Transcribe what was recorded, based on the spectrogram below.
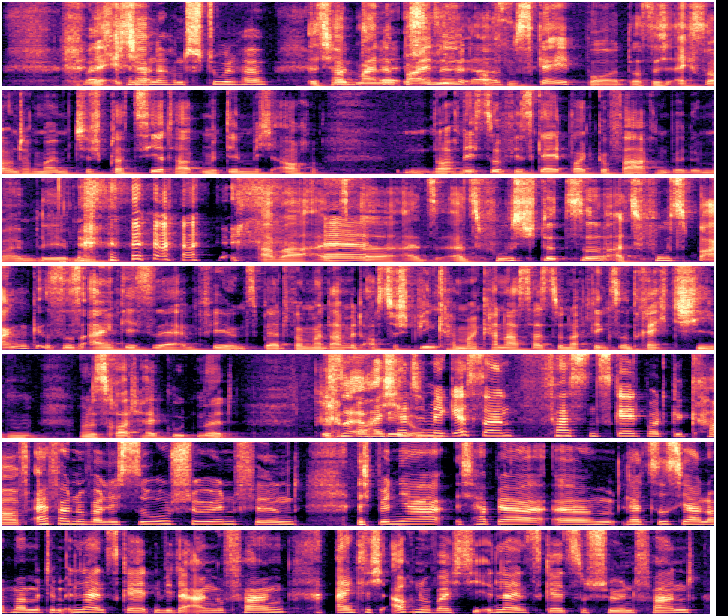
weil ja, ich, ich hab, anderen Stuhl habe. Ich habe meine äh, Beine auf dem Skateboard, das ich extra unter meinem Tisch platziert habe, mit dem ich auch noch nicht so viel Skateboard gefahren bin in meinem Leben. Aber als, äh. Äh, als, als Fußstütze, als Fußbank ist es eigentlich sehr empfehlenswert, weil man damit auch so spielen kann. Man kann das halt so nach links und rechts schieben und es rollt halt gut mit. Oh, ich hätte mir gestern fast ein Skateboard gekauft, einfach nur weil ich es so schön finde. Ich bin ja, ich habe ja ähm, letztes Jahr nochmal mit dem Inlineskaten wieder angefangen. Eigentlich auch nur, weil ich die Inlineskates so schön fand.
